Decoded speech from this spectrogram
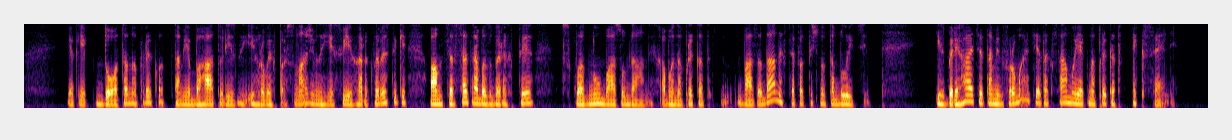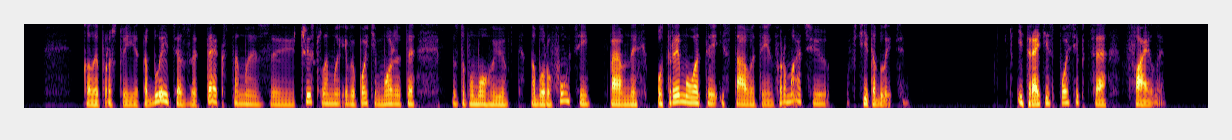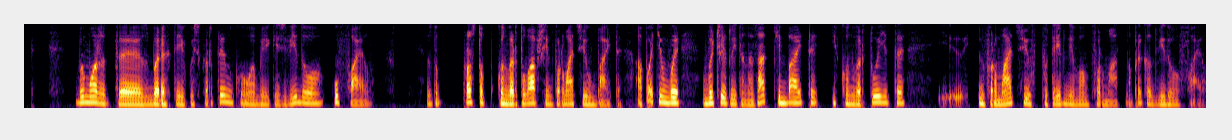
як як Dota, наприклад, там є багато різних ігрових персонажів, в них є свої характеристики. Вам це все треба зберегти в складну базу даних. Або, наприклад, база даних це фактично таблиці. І зберігається там інформація так само, як, наприклад, в Excel. Коли просто є таблиця з текстами, з числами, і ви потім можете з допомогою набору функцій певних отримувати і ставити інформацію в цій таблиці. І третій спосіб це файли. Ви можете зберегти якусь картинку або якесь відео у файл, просто конвертувавши інформацію в байти. А потім ви вичитуєте назад ті байти і конвертуєте інформацію в потрібний вам формат, наприклад, відеофайл.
